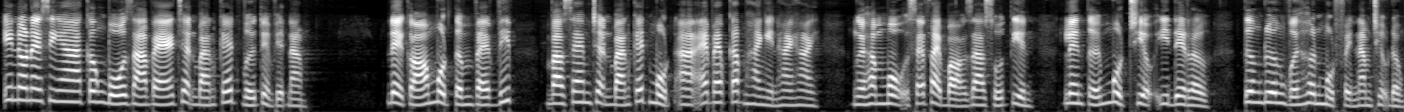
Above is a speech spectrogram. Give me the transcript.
Indonesia công bố giá vé trận bán kết với tuyển Việt Nam. Để có một tấm vé VIP vào xem trận bán kết 1 AFF Cup 2022, người hâm mộ sẽ phải bỏ ra số tiền lên tới 1 triệu IDR, tương đương với hơn 1,5 triệu đồng.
